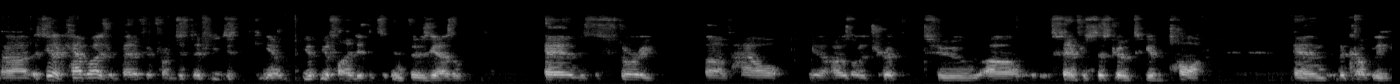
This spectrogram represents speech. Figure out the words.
Uh, it's either capitalize or benefit from. Just if you just, you know, you, will find it. It's enthusiasm. And it's a story of how, you know, I was on a trip to uh, San Francisco to give a talk. And the company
